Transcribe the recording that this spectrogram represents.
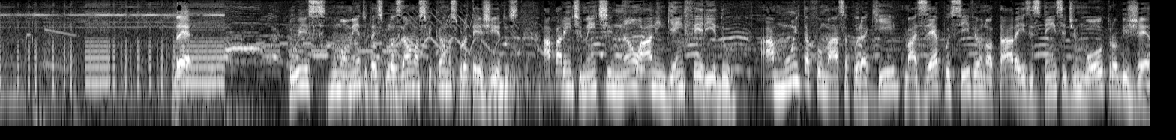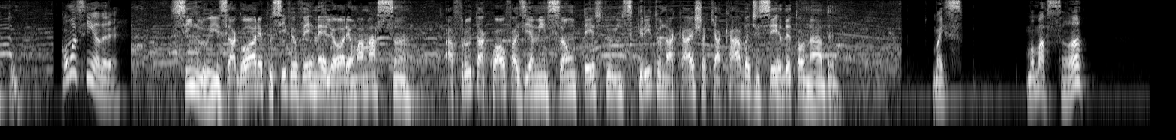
André? Luiz, no momento da explosão nós ficamos protegidos. Aparentemente não há ninguém ferido. Há muita fumaça por aqui, mas é possível notar a existência de um outro objeto. Como assim, André? Sim, Luiz, agora é possível ver melhor. É uma maçã. A fruta a qual fazia menção o texto inscrito na caixa que acaba de ser detonada. Mas. Uma maçã?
